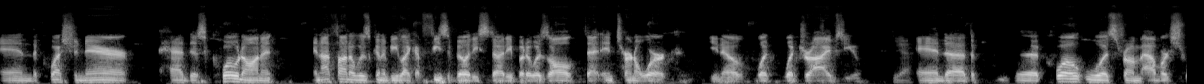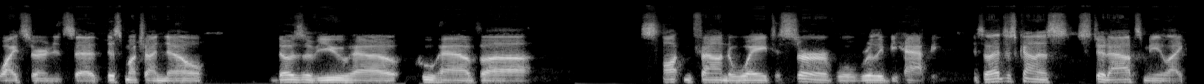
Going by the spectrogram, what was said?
and the questionnaire had this quote on it, and I thought it was going to be like a feasibility study, but it was all that internal work. You know what what drives you. Yeah. And uh, the the quote was from Albert Schweitzer, and it said, "This much I know: those of you have, who have uh, sought and found a way to serve will really be happy." And so that just kind of s- stood out to me. Like,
